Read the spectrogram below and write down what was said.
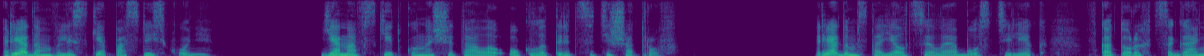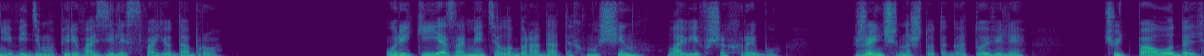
рядом в леске паслись кони. Я навскидку насчитала около 30 шатров. Рядом стоял целый обоз телег, в которых цыгане, видимо, перевозили свое добро. У реки я заметила бородатых мужчин, ловивших рыбу. Женщины что-то готовили — Чуть поодаль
